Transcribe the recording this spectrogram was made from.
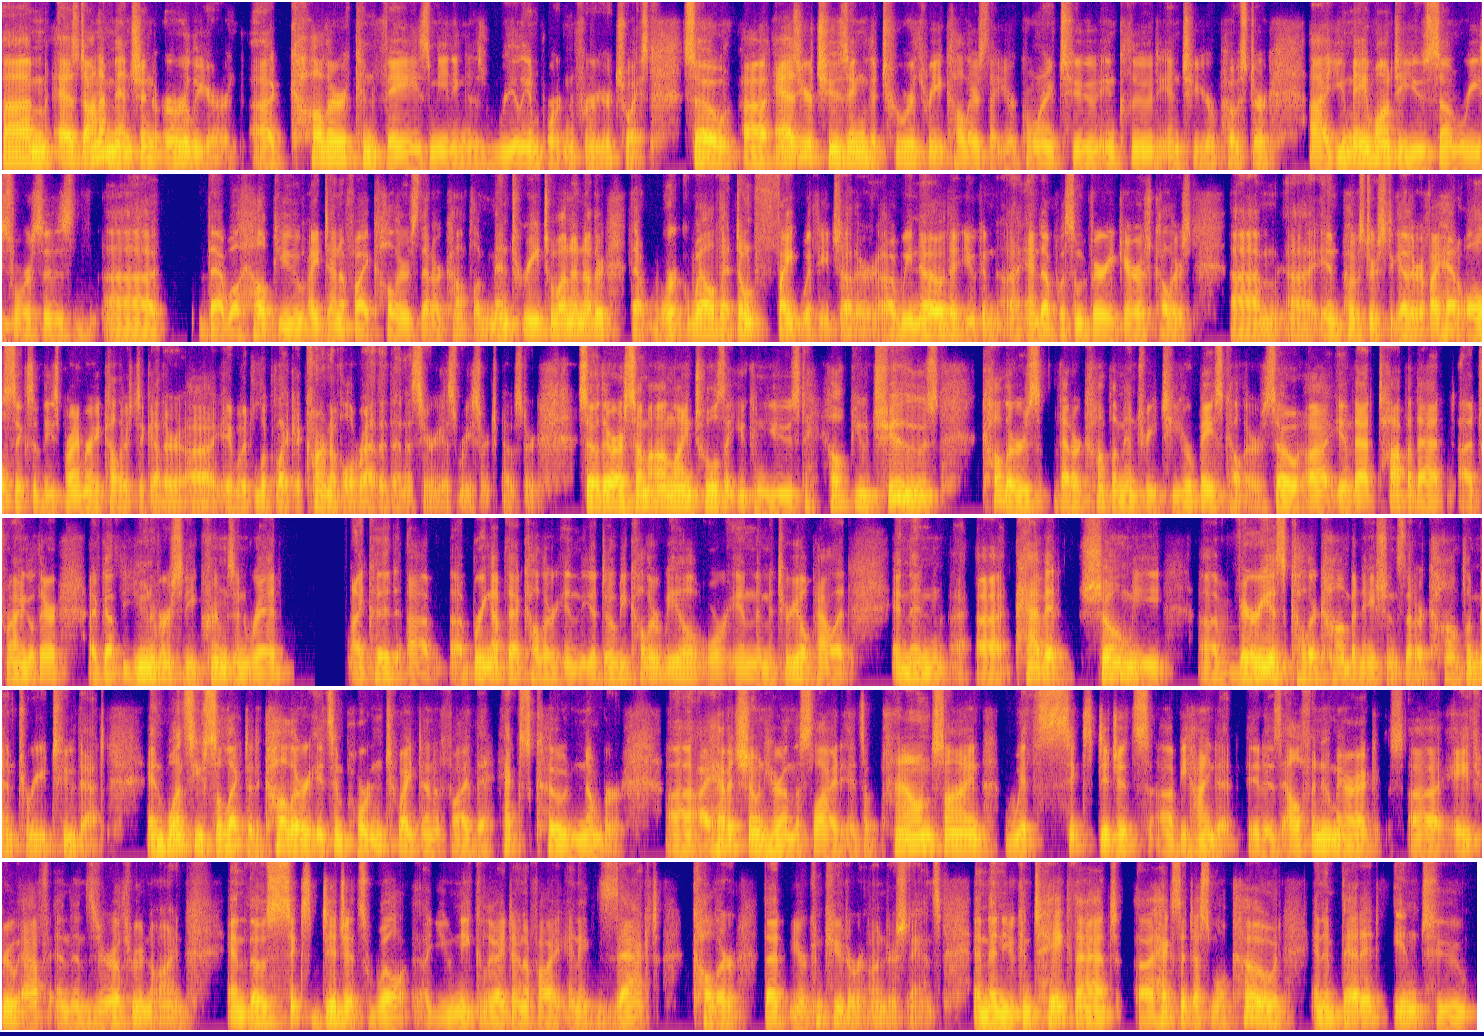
Um, as Donna mentioned earlier, uh, color conveys meaning and is really important for your choice. So uh, as you're choosing the two or three colors that you're going to include into your poster, uh, you may want to use some resources uh, that will help you identify colors that are complementary to one another, that work well, that don't fight with each other. Uh, we know that you can uh, end up with some very garish colors um, uh, in posters together. If I had all six of these primary colors together, uh, it would look like a carnival rather than a serious research poster. So there are some online tools that you can use to help you choose colors that are complementary to your base color. So uh, in that top of that uh, triangle there, I've got the university crimson red. I could uh, uh bring up that color in the Adobe color wheel or in the material palette, and then uh, have it show me uh, various color combinations that are complementary to that. And once you've selected a color, it's important to identify the hex code number. Uh, I have it shown here on the slide. It's a pound sign with six digits uh, behind it. It is alphanumeric, uh, A through F, and then zero through nine. And those six digits will uh, uniquely identify an exact color that your computer understands. And then you can take that uh, hexadecimal code and embed it into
